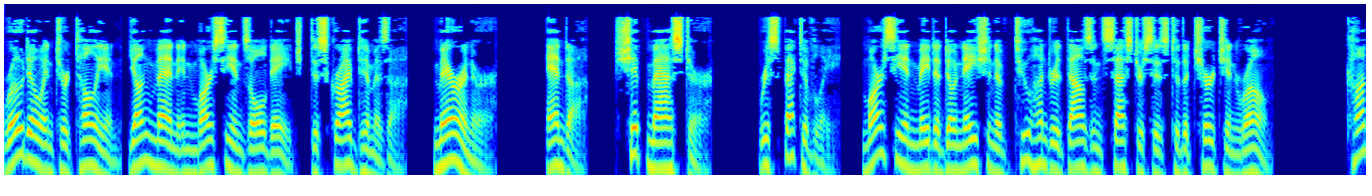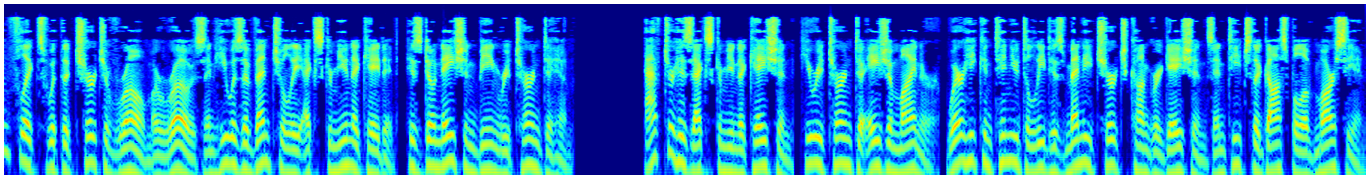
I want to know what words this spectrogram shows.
Rhodo and Tertullian, young men in Marcion's old age, described him as a «mariner» and a «ship master», respectively. Marcion made a donation of 200,000 sesterces to the Church in Rome. Conflicts with the Church of Rome arose and he was eventually excommunicated, his donation being returned to him. After his excommunication, he returned to Asia Minor, where he continued to lead his many church congregations and teach the Gospel of Marcion.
